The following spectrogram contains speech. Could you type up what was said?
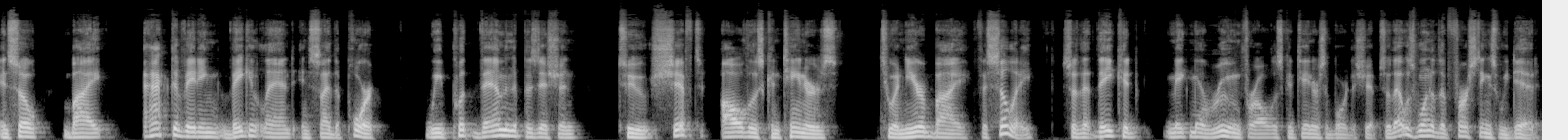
And so by activating vacant land inside the port, we put them in the position to shift all those containers to a nearby facility so that they could make more room for all those containers aboard the ship. So that was one of the first things we did.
